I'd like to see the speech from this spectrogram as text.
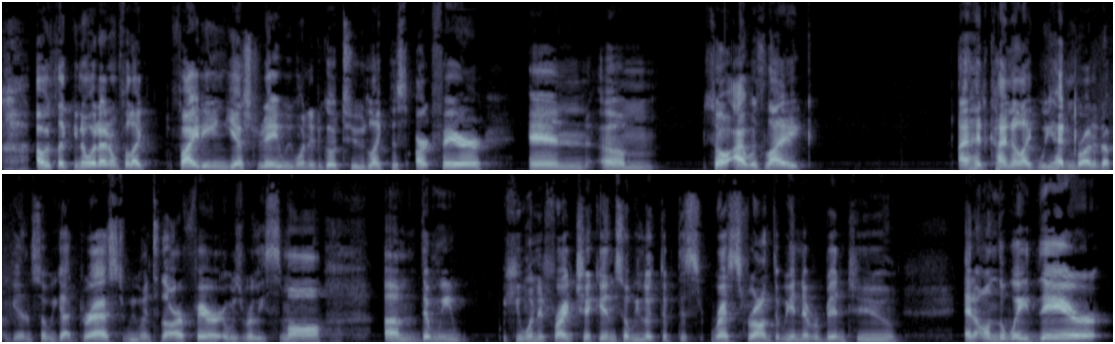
I was like, you know what? I don't feel like fighting. Yesterday we wanted to go to like this art fair and um, so I was like, I had kind of like, we hadn't brought it up again. So we got dressed. We went to the art fair. It was really small. Um, then we, he wanted fried chicken. So we looked up this restaurant that we had never been to. And on the way there,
